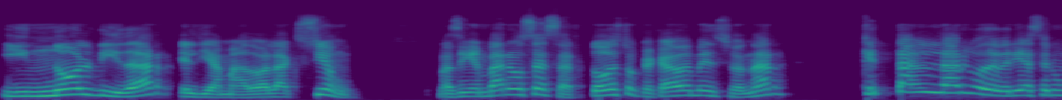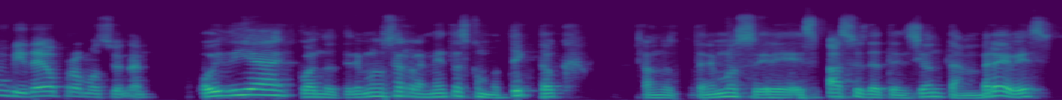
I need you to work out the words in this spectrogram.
y no olvidar el llamado a la acción. Más sin embargo, César, todo esto que acabo de mencionar, ¿qué tan largo debería ser un video promocional? Hoy día, cuando tenemos herramientas como TikTok, cuando tenemos eh, espacios de atención tan breves,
